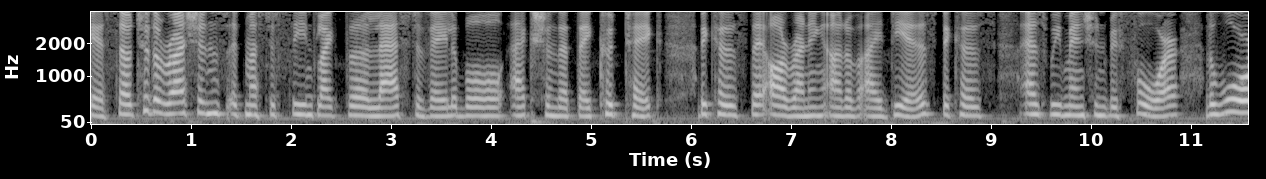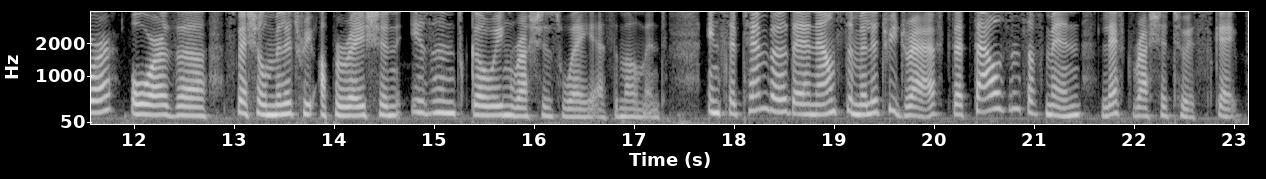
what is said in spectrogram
Yes, so to the Russians, it must have seemed like the last available action that they could take because they are running out of ideas. Because, as we mentioned before, the war or the special military operation isn't going Russia's way at the moment. In September, they announced a military draft that thousands of men left Russia to escape.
